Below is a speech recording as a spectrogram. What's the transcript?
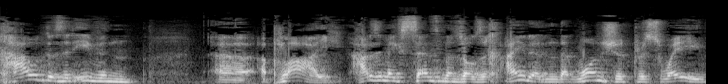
how does it even uh, apply? How does it make sense, man soll that one should persuade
